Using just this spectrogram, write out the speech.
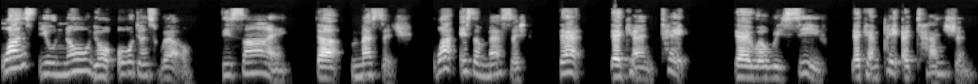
Once you know your audience well, design the message. What is the message that they can take, they will receive, they can pay attention,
